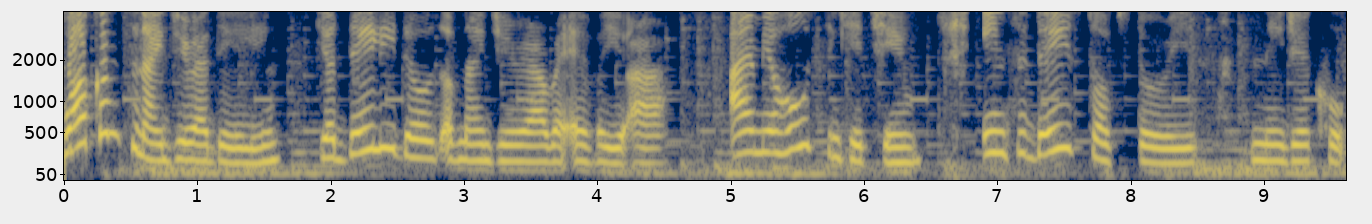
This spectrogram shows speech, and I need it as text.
Welcome to Nigeria Daily, your daily dose of Nigeria wherever you are. I'm your host Nkechi. In today's top stories, Niger Coup.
